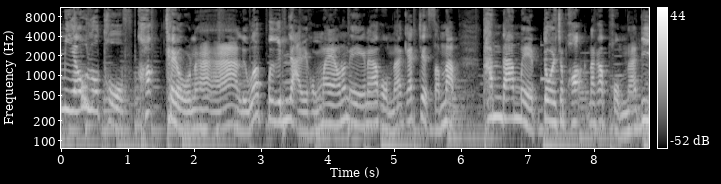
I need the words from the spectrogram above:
เมียวโลโทฟค็อกเทลนะฮะหรือว่าปืนใหญ่ของแมวนั่นเองนะครับผมนะแกจ็ตสำหรับทำดาเมจโดยเฉพาะนะครับผมนะดี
